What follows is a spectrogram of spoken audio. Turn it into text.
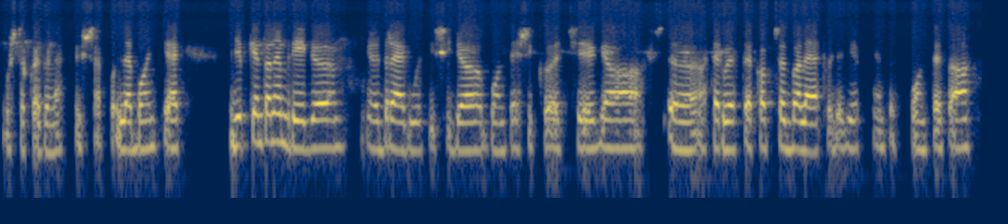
most akkor ez a legfrissebb, hogy lebontják, Egyébként a nemrég drágult is így a bontási költség a, a területtel kapcsolatban, lehet, hogy egyébként ez pont ez, a,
